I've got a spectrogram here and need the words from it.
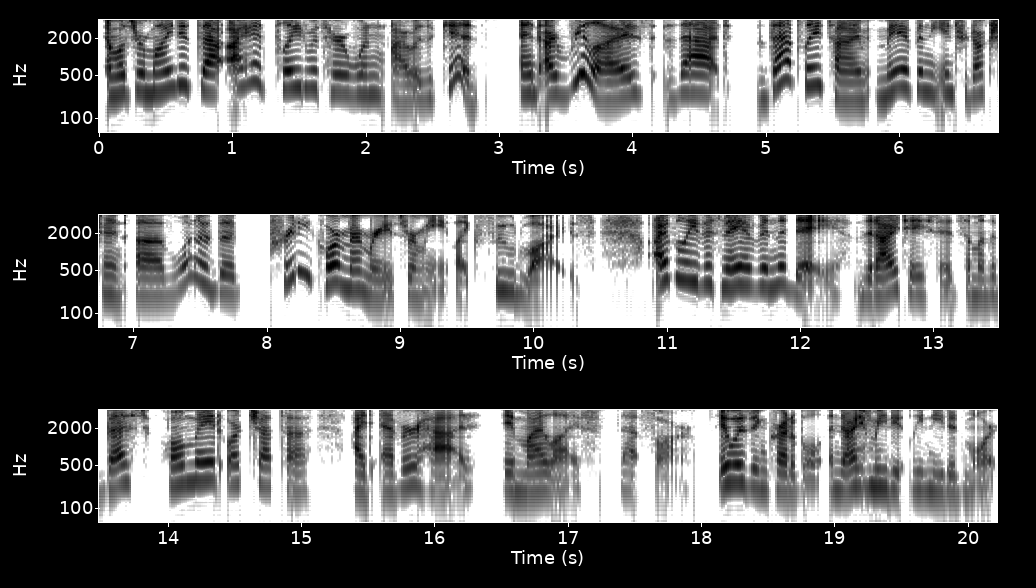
and was reminded that I had played with her when I was a kid. And I realized that that playtime may have been the introduction of one of the pretty core memories for me, like food wise. I believe this may have been the day that I tasted some of the best homemade horchata I'd ever had in my life that far. It was incredible, and I immediately needed more.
